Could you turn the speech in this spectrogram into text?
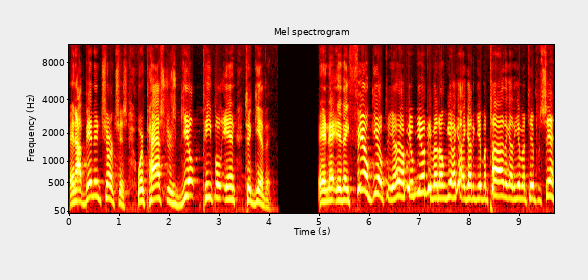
and I've been in churches where pastors guilt people into giving, and they, they, feel guilty. I feel guilty if I don't give. I got, I got to give my tithe. I got to give my 10%.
